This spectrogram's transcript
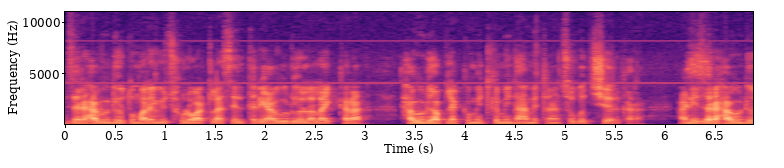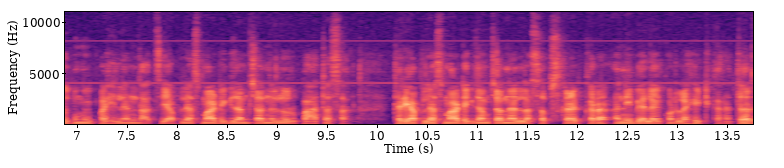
जर हा व्हिडिओ तुम्हाला युजफुल वाटला असेल तर या व्हिडिओला लाईक करा. हा व्हिडिओ आपल्या कमीत कमी दहा मित्रांसोबत शेअर करा. आणि जर हा व्हिडिओ तुम्ही पहिल्यांदाच या आपल्या स्मार्ट एक्झाम चॅनलवर पाहत असाल तर आपल्या स्मार्ट एक्झाम चॅनलला सबस्क्राईब करा आणि बेल आयकॉनला हिट करा. तर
